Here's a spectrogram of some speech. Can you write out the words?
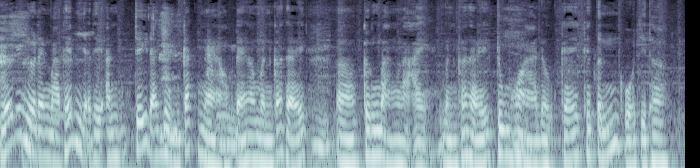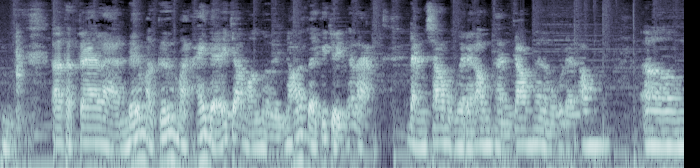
với cái người đàn bà thép như vậy thì anh trí đã dùng cách nào để mình có thể uh, cân bằng lại mình có thể trung hòa được cái cái tính của chị thơ ừ. à, thật ra là nếu mà cứ mà hãy để cho mọi người nói về cái chuyện đó là đằng sau một người đàn ông thành công hay là một người đàn ông uh,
